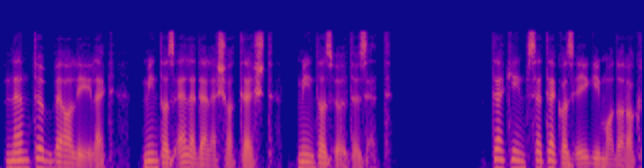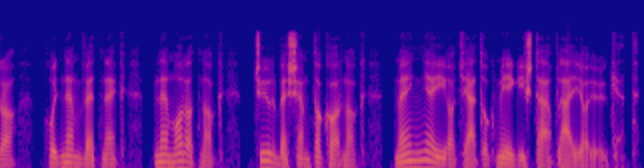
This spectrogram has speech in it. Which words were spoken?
Nem többe a lélek, mint az eledeles a test, mint az öltözet. Tekintszetek az égi madarakra, hogy nem vetnek, nem aratnak, csűrbe sem takarnak, mennyei atyátok mégis táplálja őket.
